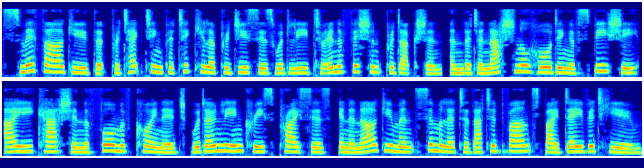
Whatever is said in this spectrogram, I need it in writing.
Smith argued that protecting particular producers would lead to inefficient production, and that a national hoarding of specie i.e. cash in the form of coinage would only increase prices, in an argument similar to that advanced by David Hume.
